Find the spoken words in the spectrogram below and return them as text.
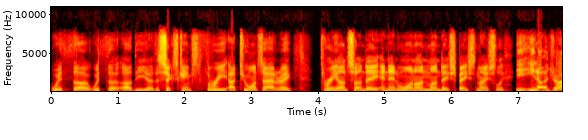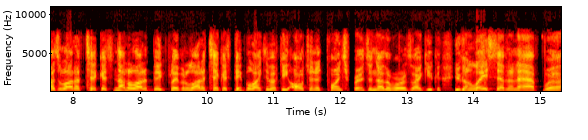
with uh, with the uh, the uh, the six games, three uh, two on Saturday, three on Sunday, and then one on Monday, spaced nicely. You know, it draws a lot of tickets. Not a lot of big play, but a lot of tickets. People like to have the alternate point spreads. In other words, like you can you can lay seven and a half. Uh,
